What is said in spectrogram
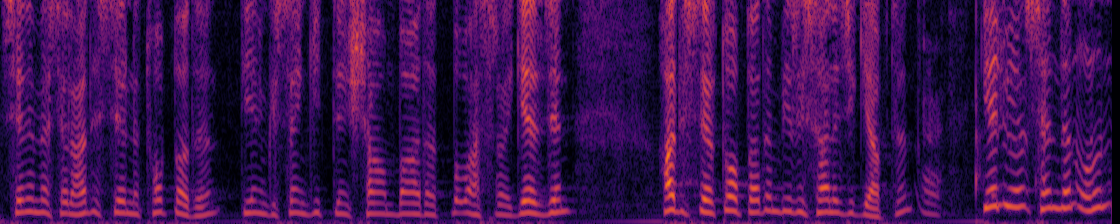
Senin mesela hadislerini topladın. Diyelim ki sen gittin Şam, Bağdat, Basra gezdin. Hadisleri topladın, bir risalecik yaptın. Evet. Geliyor senden onun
